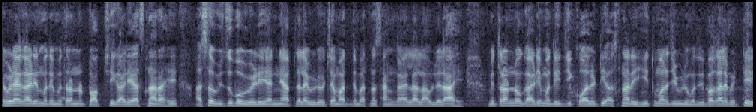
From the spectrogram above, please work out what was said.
तेवढ्या गाडींमध्ये मित्रांनो टॉपची गाडी असणार आहे असं विजुभाऊ वेडे यांनी आपल्याला व्हिडिओच्या माध्यमातून सांगायला लावलेलं आहे. मित्रांनो गाडीमध्ये जी क्वालिटी असणार आहे ही तुम्हाला जी व्हिडिओमध्ये बघायला भेटते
